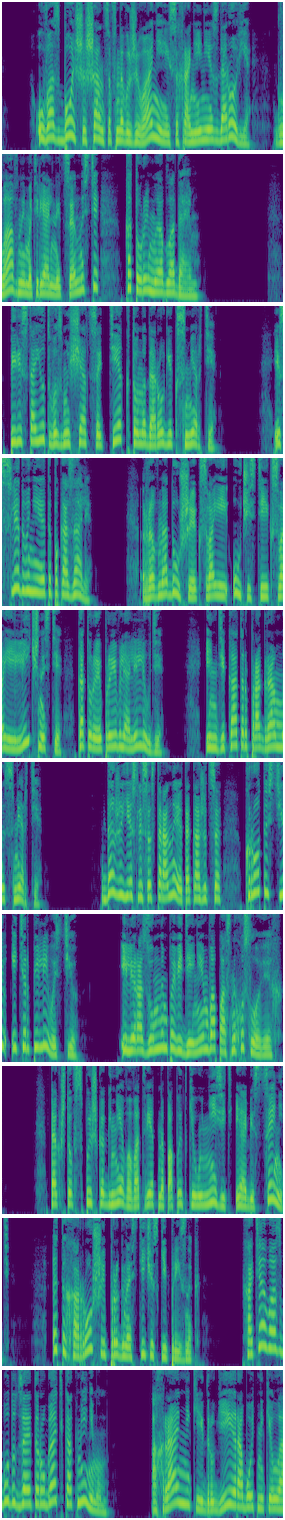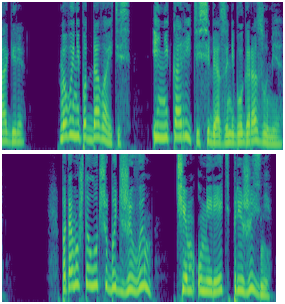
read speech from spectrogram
У вас больше шансов на выживание и сохранение здоровья, главной материальной ценности – которой мы обладаем. Перестают возмущаться те, кто на дороге к смерти. Исследования это показали. Равнодушие к своей участи и к своей личности, которые проявляли люди, индикатор программы смерти. Даже если со стороны это кажется кротостью и терпеливостью или разумным поведением в опасных условиях. Так что вспышка гнева в ответ на попытки унизить и обесценить – это хороший прогностический признак. Хотя вас будут за это ругать как минимум. Охранники и другие работники лагеря. Но вы не поддавайтесь и не корите себя за неблагоразумие. Потому что лучше быть живым, чем умереть при жизни.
